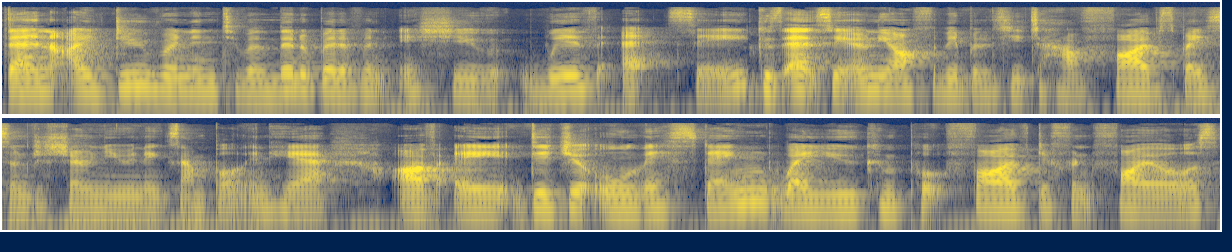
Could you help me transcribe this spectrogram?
then I do run into a little bit of an issue with Etsy because Etsy only offer the ability to have five spaces. I'm just showing you an example in here of a digital listing where you can put five different files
